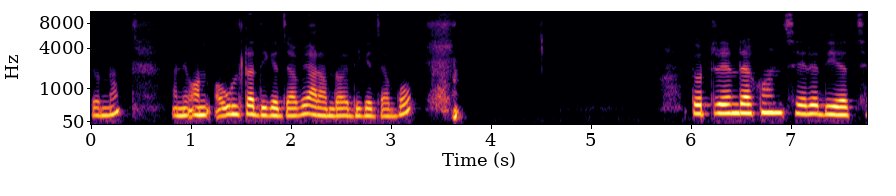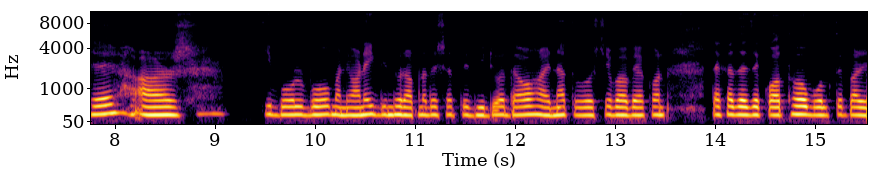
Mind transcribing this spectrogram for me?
জন্য। মানে উল্টা দিকে যাবে আর আমরা ওইদিকে যাব। তো ট্রেন এখন ছেড়ে দিয়েছে আর কি বলব? মানে অনেক দিন ধরে আপনাদের সাথে ভিডিও দেওয়া হয় না, তো সেভাবে এখন দেখা যায় যে কথাও বলতে পারি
